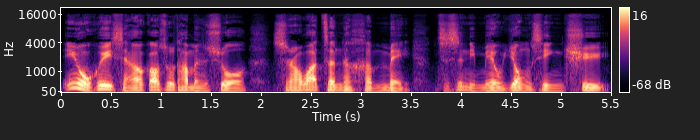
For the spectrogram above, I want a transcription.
因为我会想要告诉他们说，沙瓦真的很美，只是你没有用心去。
